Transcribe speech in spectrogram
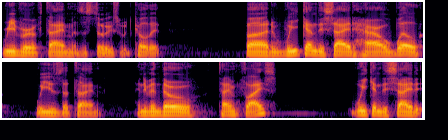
river of time, as the Stoics would call it but we can decide how well we use that time. And even though time flies, we can decide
